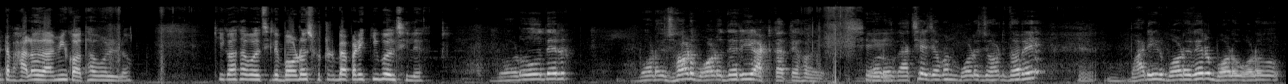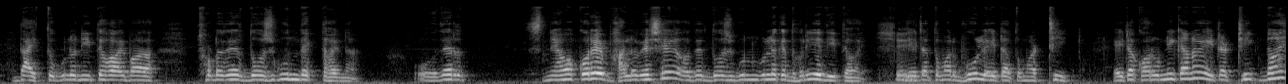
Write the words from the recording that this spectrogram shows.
একটা ভালো দামি কথা বলল। কি কথা বলছিলে? বড় ছোটর ব্যাপারে কি বলছিলে? বড়দের বড় ঝড় বড়দেরই আটকাতে হয়। বড় গাছে যেমন বড় ঝড় ধরে বাড়ির বড়দের বড় বড় দায়িত্বগুলো নিতে হয় বা ছোটদের দোষগুণ দেখতে হয় না। ওদের স্নেহ করে ভালোবেসে ওদের দোষ গুণগুলোকে ধরিয়ে দিতে হয়। এটা তোমার ভুল এটা তোমার ঠিক। এটা করনি কেন এটা ঠিক নয়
